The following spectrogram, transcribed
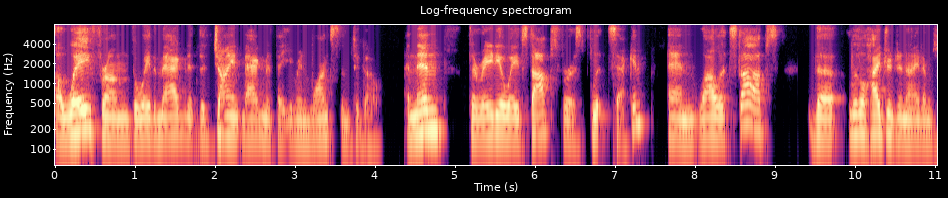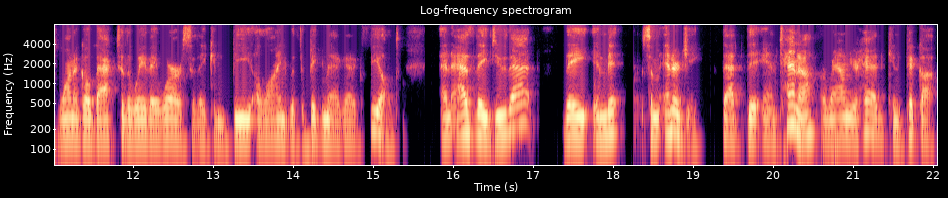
away from the way the magnet the giant magnet that you're in wants them to go. And then the radio wave stops for a split second and while it stops the little hydrogen atoms want to go back to the way they were so they can be aligned with the big magnetic field. And as they do that, they emit some energy that the antenna around your head can pick up.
